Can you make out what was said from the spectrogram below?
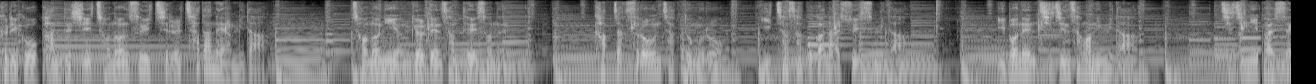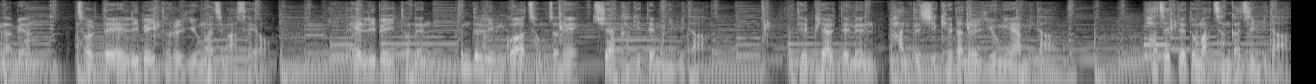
그리고 반드시 전원 스위치를 차단해야 합니다. 전원이 연결된 상태에서는 갑작스러운 작동으로 2차 사고가 날 수 있습니다. 이번엔 지진 상황입니다. 지진이 발생하면 절대 엘리베이터를 이용하지 마세요. 엘리베이터는 흔들림과 정전에 취약하기 때문입니다. 대피할 때는 반드시 계단을 이용해야 합니다. 화재 때도 마찬가지입니다.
